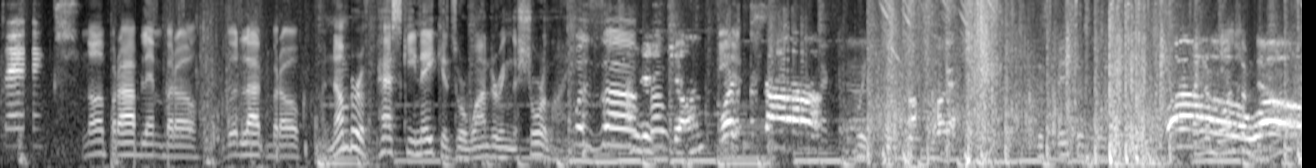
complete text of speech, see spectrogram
Thanks. No problem, bro. Good luck, bro. A number of pesky nakeds were wandering the shoreline. What's up, I'm just chilling. What's up? Wait. Okay. This base is. Whoa, once I'm whoa, down.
